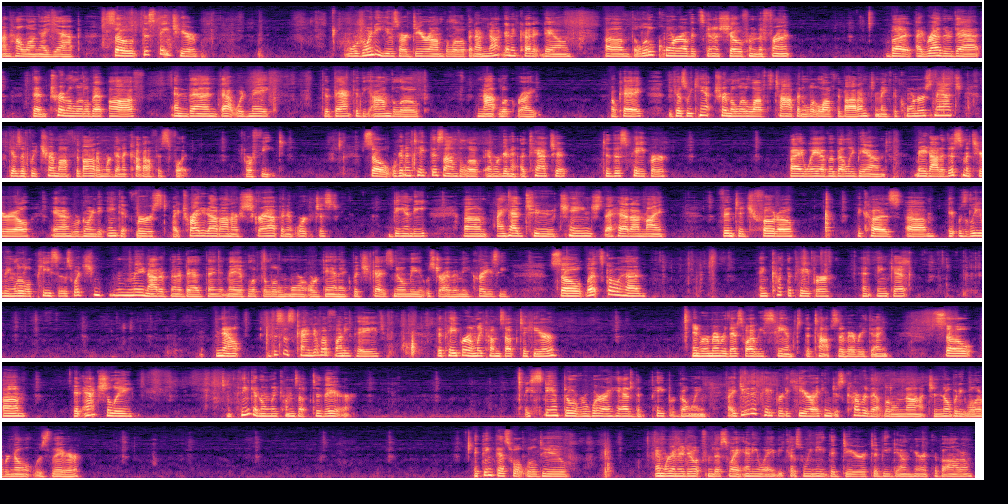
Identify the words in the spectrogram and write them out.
on how long I yap. So this page here, we're going to use our deer envelope, and I'm not going to cut it down. Um, the little corner of it's going to show from the front, but I'd rather that than trim a little bit off, and then that would make the back of the envelope not look right. Okay? Because we can't trim a little off the top and a little off the bottom to make the corners match. Because if we trim off the bottom, we're going to cut off his foot or feet. So we're going to take this envelope and we're going to attach it to this paper by way of a belly band made out of this material and we're going to ink it first. I tried it out on our scrap and it worked just dandy. Um, I had to change the head on my vintage photo because um, it was leaving little pieces, which may not have been a bad thing. It may have looked a little more organic, but you guys know me, it was driving me crazy. So let's go ahead and cut the paper and ink it. Now, this is kind of a funny page. The paper only comes up to here. And remember, that's why we stamped the tops of everything. So, um, it actually, I think it only comes up to there. I stamped over where I had the paper going. If I do the paper to here, I can just cover that little notch and nobody will ever know it was there. I think that's what we'll do. And we're going to do it from this way anyway because we need the deer to be down here at the bottom.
